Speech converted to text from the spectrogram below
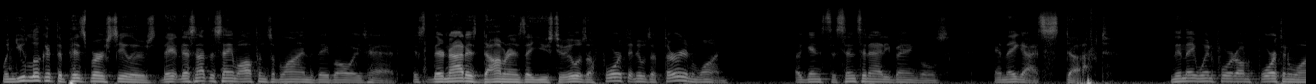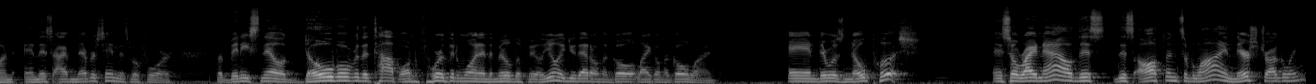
when you look at the Pittsburgh Steelers, they, that's not the same offensive line that they've always had. It's, they're not as dominant as they used to. It was a fourth and it was a third and one against the Cincinnati Bengals, and they got stuffed. Then they went for it on fourth and one, and this I've never seen this before. But Benny Snell dove over the top on fourth and one in the middle of the field. You only do that on the goal, like on the goal line, and there was no push. And so right now, this this offensive line they're struggling.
